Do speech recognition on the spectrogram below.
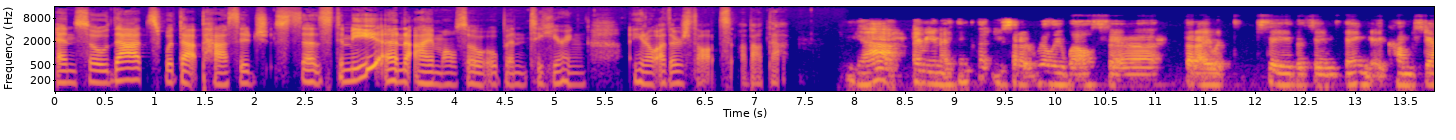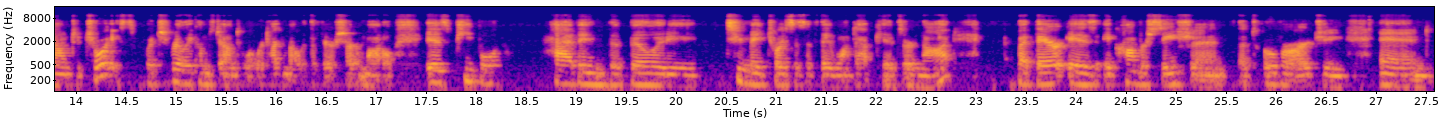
And so that's what that passage says to me. And I'm also open to hearing, you know, others' thoughts about that. Yeah. I mean, I think that you said it really well, Sarah, that I would say the same thing. It comes down to choice, which really comes down to what we're talking about with the Fair share model, is people having the ability to make choices if they want to have kids or not. But there is a conversation that's overarching and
